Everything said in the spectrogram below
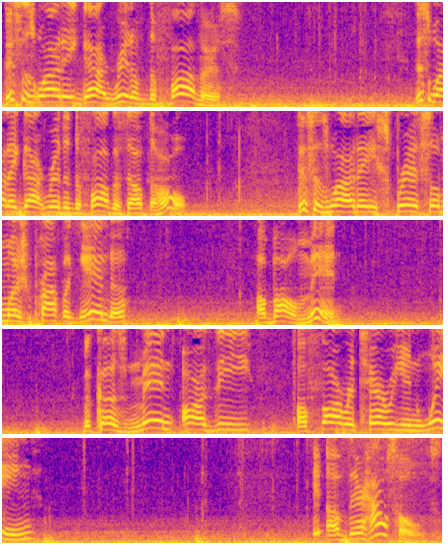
This is why they got rid of the fathers. This is why they got rid of the fathers out the home. This is why they spread so much propaganda about men. Because men are the authoritarian wing of their households.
